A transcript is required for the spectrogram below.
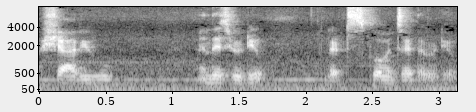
share you in this video. Let's go inside the video.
